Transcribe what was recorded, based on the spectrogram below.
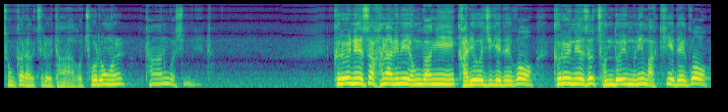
손가락질을 당하고 조롱을 당하는 것입니다. 그로 인해서 하나님의 영광이 가려워지게 되고 그로 인해서 전도의 문이 막히게 되고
